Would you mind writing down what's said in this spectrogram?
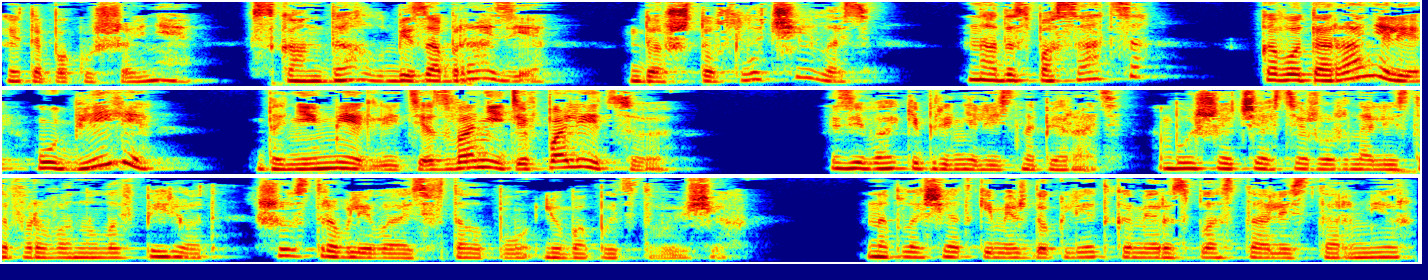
Это покушение? Скандал? Безобразие? Да что случилось? Надо спасаться? Кого-то ранили? Убили? Да не медлите, звоните в полицию!» Зеваки принялись напирать. Большая часть журналистов рванула вперед, шустро вливаясь в толпу любопытствующих. На площадке между клетками распластались Тармир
